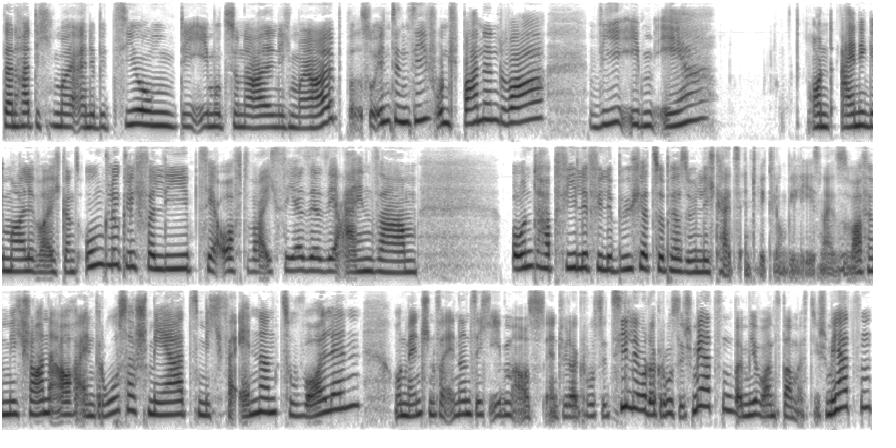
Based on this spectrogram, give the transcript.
Dann hatte ich mal eine Beziehung, die emotional nicht mal halb so intensiv und spannend war wie eben er. Und einige Male war ich ganz unglücklich verliebt, sehr oft war ich sehr, sehr, sehr einsam und habe viele, viele Bücher zur Persönlichkeitsentwicklung gelesen. Also es war für mich schon auch ein großer Schmerz, mich verändern zu wollen. Und Menschen verändern sich eben aus entweder große Ziele oder große Schmerzen. Bei mir waren es damals die Schmerzen.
